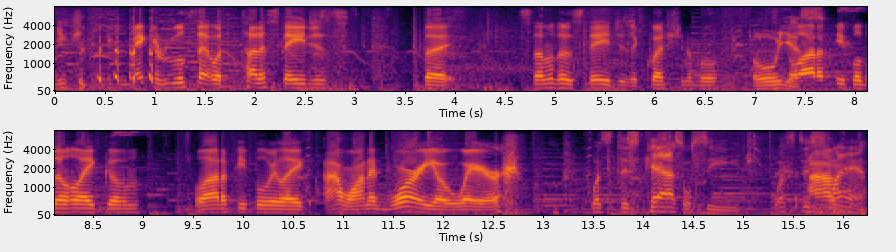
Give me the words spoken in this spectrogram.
you can, you can make a rule set with a ton of stages, but some of those stages are questionable. Oh yes. A lot of people don't like them. A lot of people were like, I wanted WarioWare. What's this castle siege? What's this Um, slam?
